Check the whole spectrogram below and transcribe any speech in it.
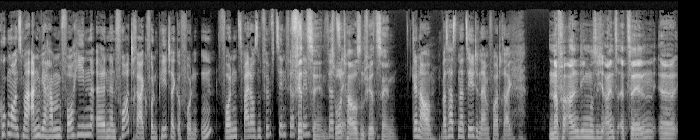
gucken wir uns mal an. Wir haben vorhin äh, einen Vortrag von Peter gefunden von 2015, 14? 14, 2014. Genau. Was hast du denn erzählt in deinem Vortrag? Na, vor allen Dingen muss ich eins erzählen. Äh,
